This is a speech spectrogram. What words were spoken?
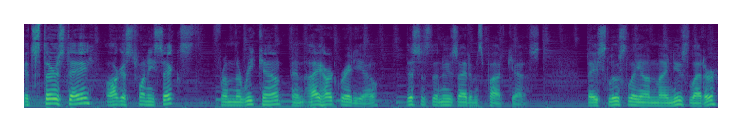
It's Thursday, August 26th. From the Recount and iHeartRadio, this is the News Items Podcast, based loosely on my newsletter,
